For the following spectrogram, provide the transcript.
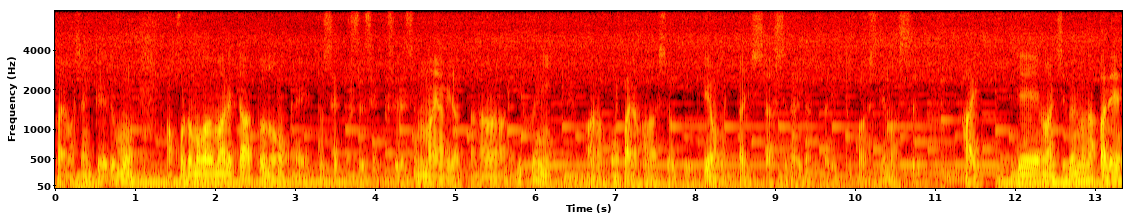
伝えませんけれども、まあ、子供が生まれた後の、えーと、セックスセックスレスの悩みだったななんていうふうにあの今回の話を聞いて思ったりした次第だったりとかしてます。はい、でまあ自分の中で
